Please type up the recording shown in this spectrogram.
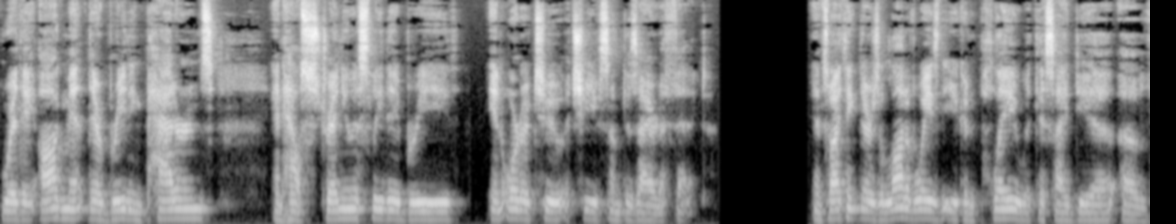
where they augment their breathing patterns and how strenuously they breathe in order to achieve some desired effect. And so I think there's a lot of ways that you can play with this idea of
